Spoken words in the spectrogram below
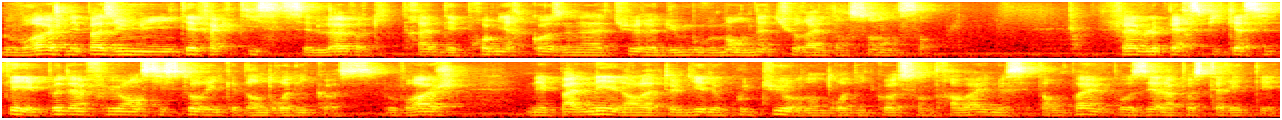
L'ouvrage n'est pas une unité factice, c'est l'œuvre qui traite des premières causes de la nature et du mouvement naturel dans son ensemble. Faible perspicacité et peu d'influence historique d'Andronikos. L'ouvrage n'est pas né dans l'atelier de couture d'Andronikos, son travail ne s'étant pas imposé à la postérité.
